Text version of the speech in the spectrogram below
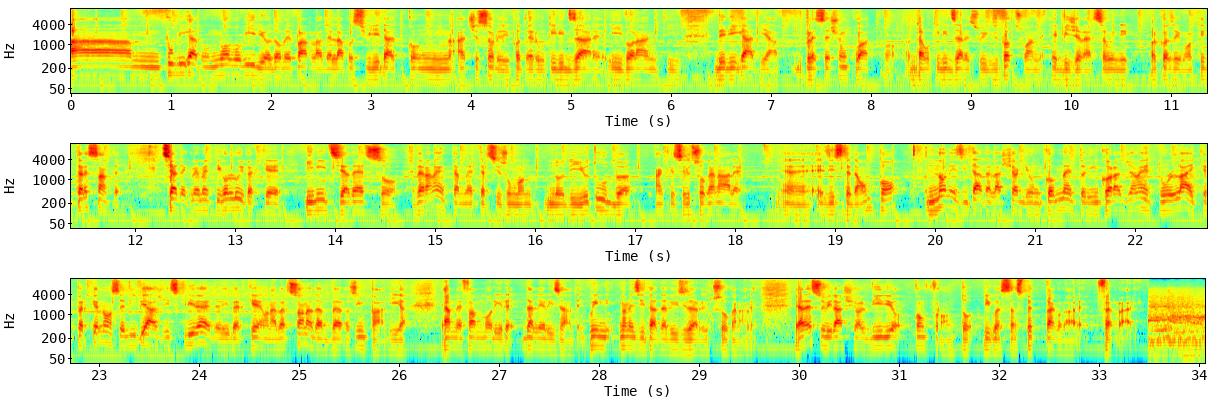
ha mm, pubblicato un nuovo video dove parla della possibilità con un accessorio di poter utilizzare i volanti dedicati a PlayStation 4 da utilizzare su Xbox One e viceversa, quindi qualcosa di molto interessante. Siate clementi con lui perché inizia adesso veramente a mettersi sul mondo di YouTube, anche se il suo canale eh, esiste da un po', non esitate a lasciargli un commento di incoraggiamento, un like, perché no se vi piace iscrivetevi perché è una persona davvero simpatica e a me fa morire dalle risate, quindi non esitate a visitare il suo canale. E adesso vi lascio al video confronto di questa spettacolare Ferrari.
